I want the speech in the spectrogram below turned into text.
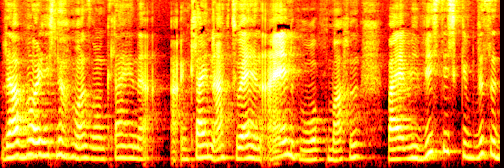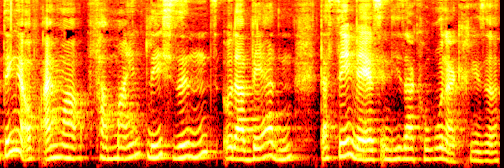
da wollte ich noch mal so eine kleine einen kleinen aktuellen Einwurf machen, weil wie wichtig gewisse Dinge auf einmal vermeintlich sind oder werden, das sehen wir jetzt in dieser Corona-Krise.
